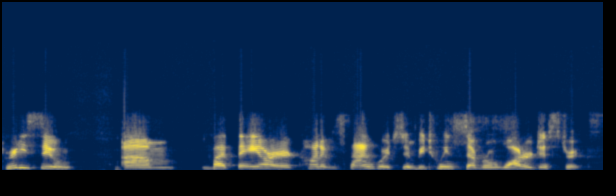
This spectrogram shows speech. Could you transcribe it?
pretty soon. Um, but they are kind of sandwiched in between several water districts.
